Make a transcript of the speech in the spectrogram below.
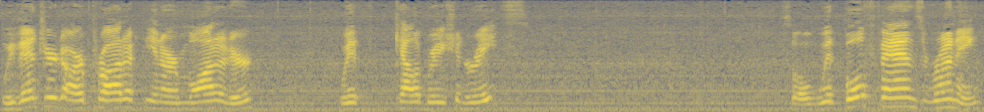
We've entered our product in our monitor with calibration rates. So with both fans running,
